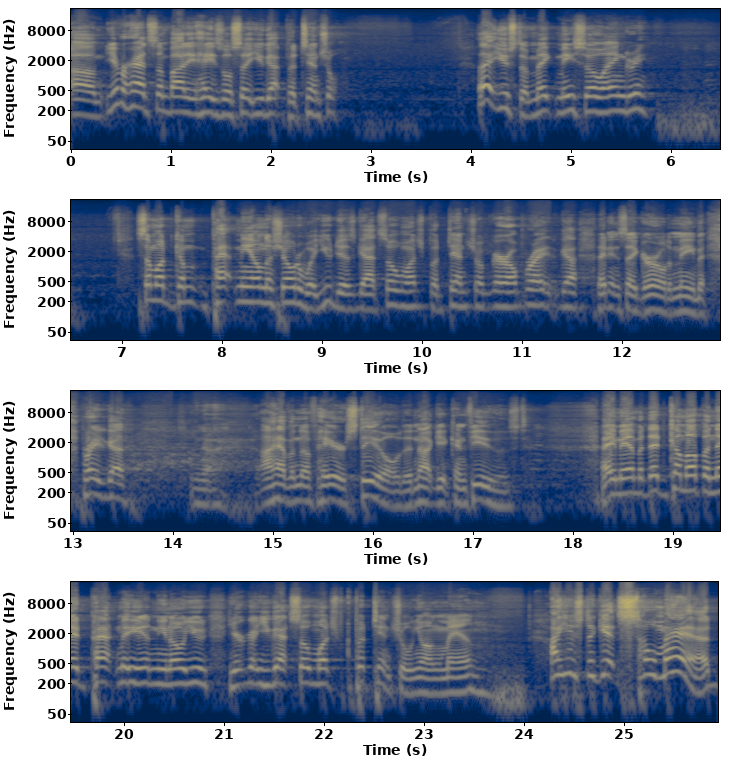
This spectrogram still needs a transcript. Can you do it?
Um, you ever had somebody, Hazel, say you got potential? That used to make me so angry. Someone come pat me on the shoulder. Well, you just got so much potential, girl. Praise God. They didn't say girl to me, but praise God. You know. I have enough hair still to not get confused. Amen. But they'd come up and they'd pat me, and you know, you you're, you got so much potential, young man. I used to get so mad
